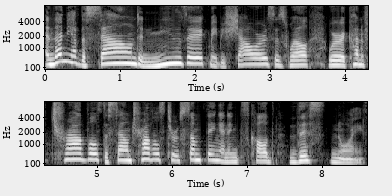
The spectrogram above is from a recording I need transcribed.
And then you have the sound and music, maybe showers as well, where it kind of travels, the sound travels through something and it's called this noise.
